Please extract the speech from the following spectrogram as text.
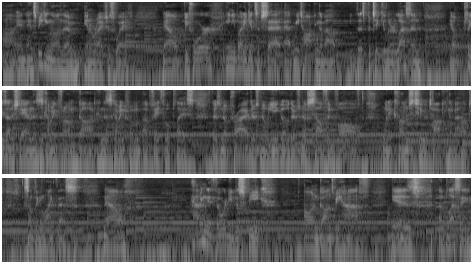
uh, and, and speaking on them in a righteous way. Now, before anybody gets upset at me talking about this particular lesson, you know, please understand this is coming from God and this is coming from a faithful place. There's no pride, there's no ego, there's no self involved when it comes to talking about something like this. Now, having the authority to speak on God's behalf is a blessing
